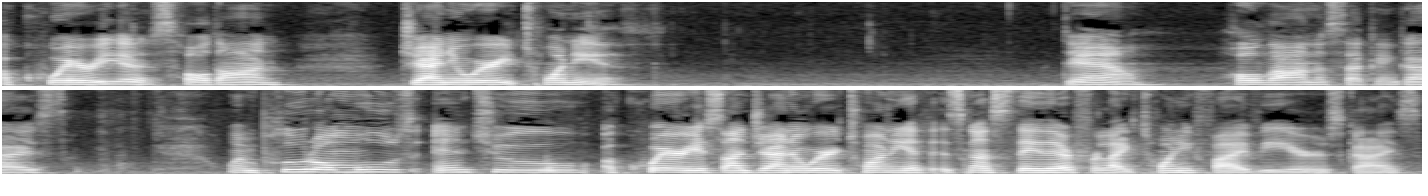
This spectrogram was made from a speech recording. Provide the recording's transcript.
Aquarius. Hold on. January 20th. Damn. Hold on a second, guys. When Pluto moves into Aquarius on January 20th, it's going to stay there for like 25 years, guys.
